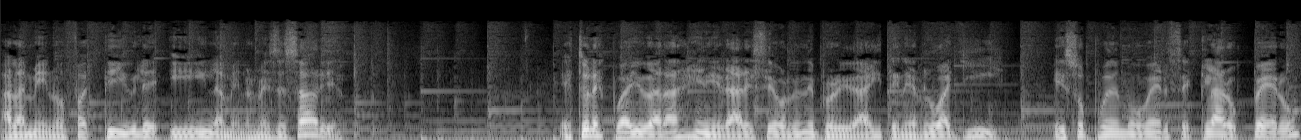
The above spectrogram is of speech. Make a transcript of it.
a la menos factible y la menos necesaria. Esto les puede ayudar a generar ese orden de prioridades y tenerlo allí. Eso puede moverse, claro, pero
